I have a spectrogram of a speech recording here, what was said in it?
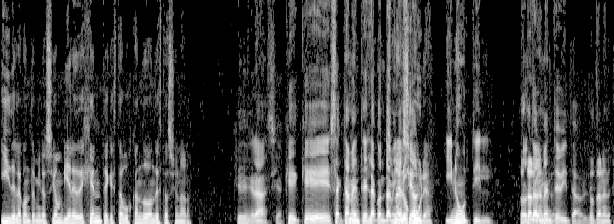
y de la contaminación viene de gente que está buscando dónde estacionar. Qué desgracia. Qué, qué- exactamente, es la es una contaminación locura. inútil. Totalmente. Totalmente evitable. Totalmente.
